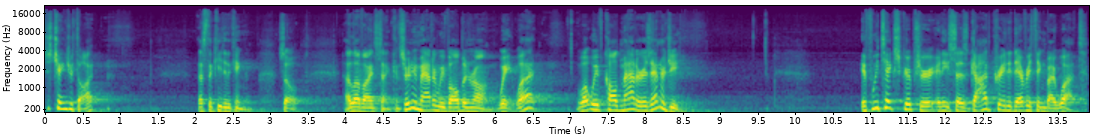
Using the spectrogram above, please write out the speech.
Just change your thought. That's the key to the kingdom. So, I love Einstein. Concerning matter, we've all been wrong. Wait, what? What we've called matter is energy. If we take scripture and he says God created everything by what?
